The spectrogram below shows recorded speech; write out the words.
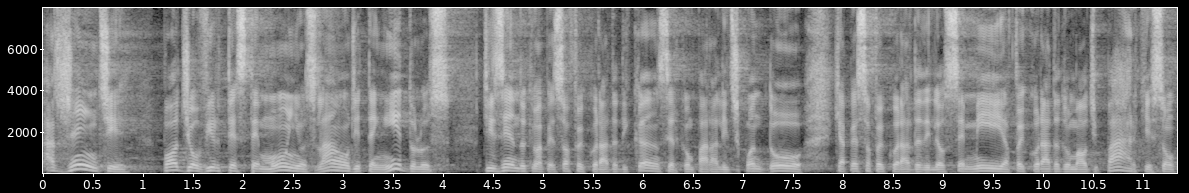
a gente pode ouvir testemunhos lá onde tem ídolos, dizendo que uma pessoa foi curada de câncer, que um paralítico andou, que a pessoa foi curada de leucemia, foi curada do mal de Parkinson.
